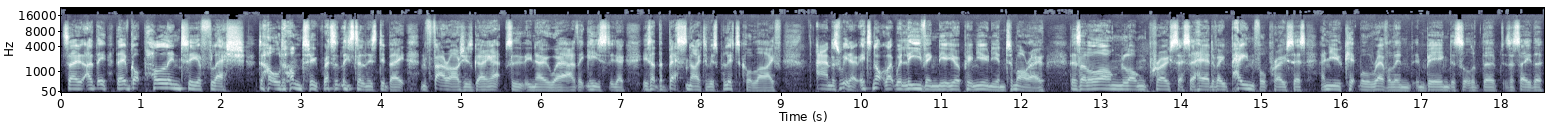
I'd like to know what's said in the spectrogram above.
So I think they've got plenty of flesh to hold on to presently still in this debate. And Farage is going absolutely nowhere. I think he's, you know, he's had the best night of his political life. And as we know, it's not like we're leaving the European Union tomorrow. There's a long, long process ahead, a very painful process, and UKIP will revel in, in being the sort of the, as I say, the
